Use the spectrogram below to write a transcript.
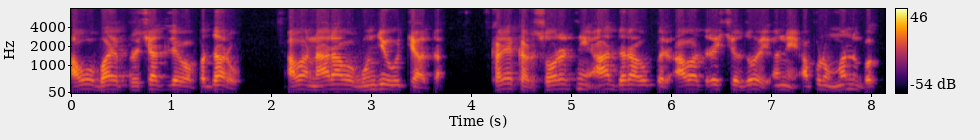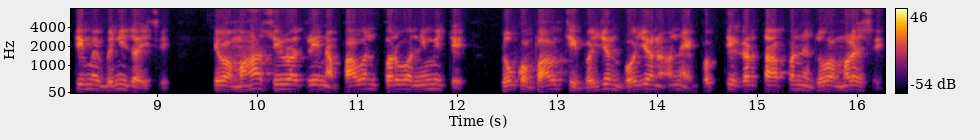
આવો ભાઈ પ્રસાદ લેવા પધારો. આવા નારાઓ ગુંજી ઉઠ્યા હતા. ખરેખર સોરઠની આ ધરા ઉપર આવા દ્રશ્ય જોઈ અને આપણું મન ભક્તિમય બની જાય છે. એવા મહાશિવરાત્રીના પાવન પર્વ નિમિત્તે લોકો ભાવથી ભજન, ભોજન અને ભક્તિ કરતા આપણને જોવા મળે છે.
